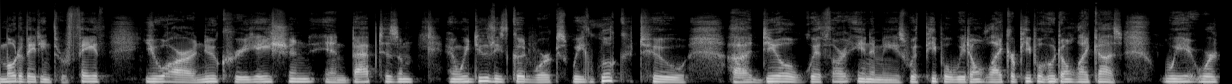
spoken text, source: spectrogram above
motivating through faith. You are a new creation in baptism, and we do these good works. We look to uh, deal with our enemies, with people we don't like, or people who don't like us. We, we're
